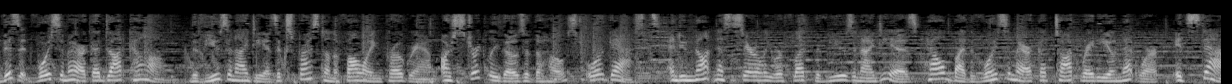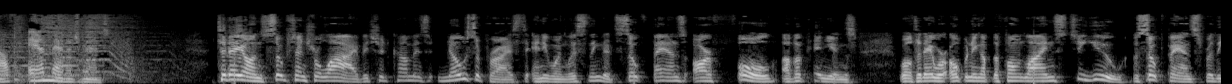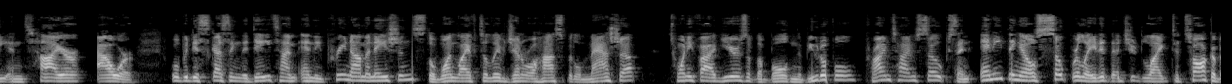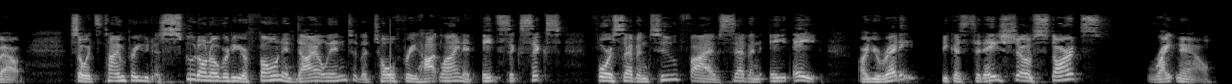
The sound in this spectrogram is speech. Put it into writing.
Visit VoiceAmerica.com. The views and ideas expressed on the following program are strictly those of the host or guests and do not necessarily reflect the views and ideas held by the Voice America Talk Radio Network, its staff, and management. Today on Soap Central Live, it should come as no surprise to anyone listening that soap fans are full of opinions. Well, today we're opening up the phone lines to you, the soap fans, for the entire hour. We'll be discussing the Daytime Emmy pre-nominations, the One Life to Live General Hospital mashup, 25 years of The Bold and the Beautiful, primetime soaps, and anything else soap related that you'd like to talk about. So it's time for you to scoot on over to your phone and dial in to the toll-free hotline at 866-472-5788. Are you ready? Because today's show starts right now.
